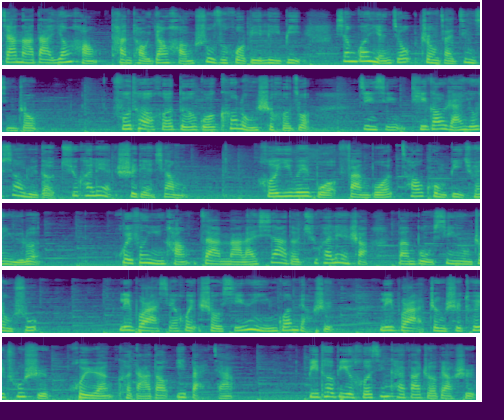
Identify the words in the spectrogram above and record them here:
加拿大央行探讨央行数字货币利弊相关研究正在进行中。福特和德国科隆市合作，进行提高燃油效率的区块链试点项目。合一微博反驳操控币圈舆论，汇丰银行在马来西亚的区块链上颁布信用证书。Libra 协会首席运营官表示，Libra 正式推出时，会员可达到一百家。比特币核心开发者表示，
